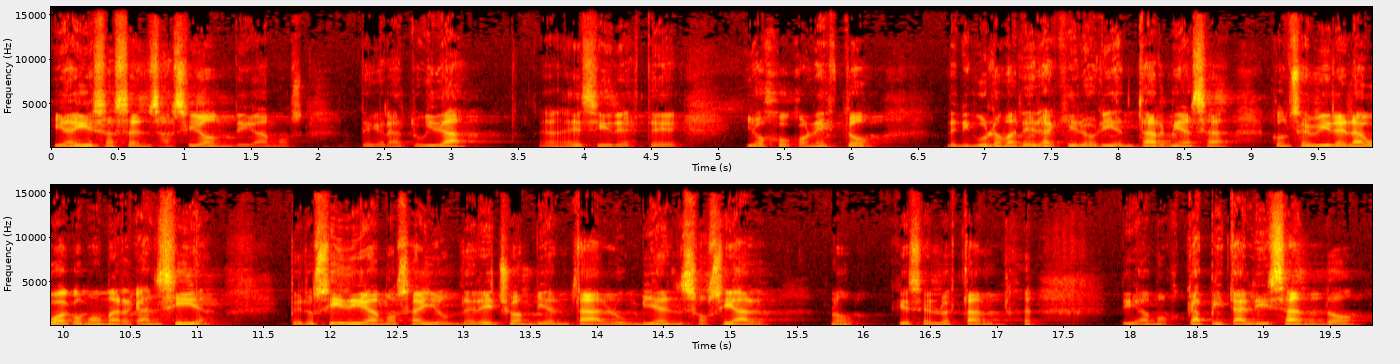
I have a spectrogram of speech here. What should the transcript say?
Y hay esa sensación, digamos, de gratuidad. ¿eh? Es decir, este, y ojo con esto, de ninguna manera quiero orientarme a concebir el agua como mercancía, pero sí, digamos, hay un derecho ambiental, un bien social, ¿no? que se lo están, digamos, capitalizando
